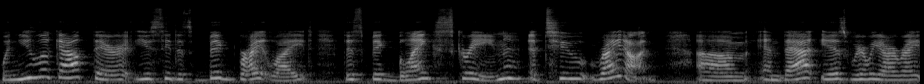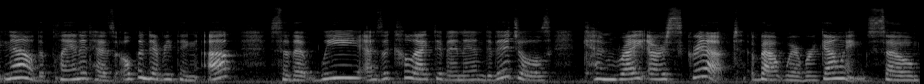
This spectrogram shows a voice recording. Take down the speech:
When you look out there, you see this big bright light, this big blank screen to write on. Um, and that is where we are right now. The planet has opened everything up so that we as a collective and individuals can write our script about where we're going. So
